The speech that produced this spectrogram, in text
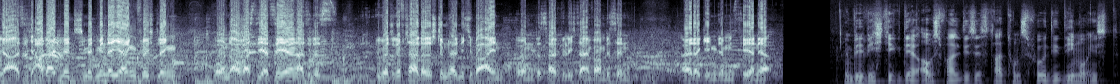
ja, also ich arbeite mit, mit minderjährigen Flüchtlingen und auch was die erzählen, also das übertrifft halt, also das stimmt halt nicht überein. Und deshalb will ich da einfach ein bisschen äh, dagegen demonstrieren, ja. Wie wichtig der Ausfall dieses Datums für die Demo ist,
